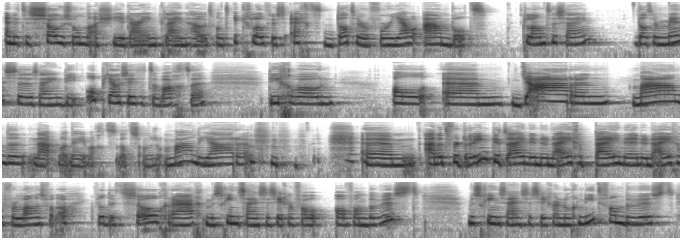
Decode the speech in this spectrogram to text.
En het is zo zonde als je je daarin klein houdt. Want ik geloof dus echt dat er voor jouw aanbod klanten zijn. Dat er mensen zijn die op jou zitten te wachten. Die gewoon al um, jaren, maanden, nou nee, wacht, dat is andersom, maanden, jaren um, aan het verdrinken zijn in hun eigen pijnen en hun eigen verlangens van, oh, ik wil dit zo graag. Misschien zijn ze zich er al van bewust. Misschien zijn ze zich er nog niet van bewust,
